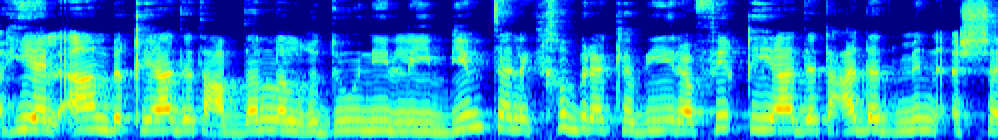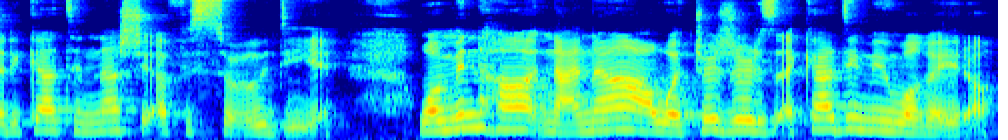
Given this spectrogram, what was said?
هي الآن بقيادة عبد الله الغدوني اللي بيمتلك خبرة كبيرة في قيادة عدد من الشركات الناشئة في السعودية ومنها نعناع وتريجرز أكاديمي وغيرها.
